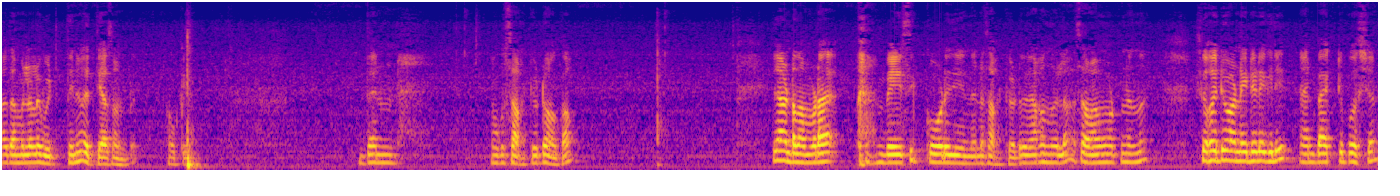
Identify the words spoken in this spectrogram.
അത് തമ്മിലുള്ള വിടുത്തിന് വ്യത്യാസമുണ്ട്. ഓക്കെ ദെൻ നമുക്ക് സർക്യൂട്ട് നോക്കാം. ഇതാണ് നമ്മുടെ ബേസിക് കോഡ് ചെയ്യുന്നതിന്റെ സർക്യൂട്ട്. വേറെ ഒന്നുമില്ല സെവൻ മോട്ടിൽ നിന്ന് zero to one eighty degree and back to position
